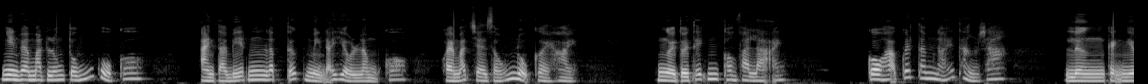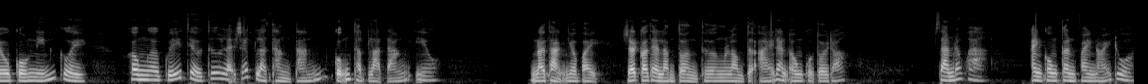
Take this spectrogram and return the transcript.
Nhìn về mặt lúng túng của cô, anh ta biết lập tức mình đã hiểu lầm cô, khoe mắt che giấu nụ cười hỏi. Người tôi thích không phải là anh. Cô hạ quyết tâm nói thẳng ra. Lưng cạnh nghiêu cố nín cười, không ngờ quý tiểu thư lại rất là thẳng thắn, cũng thật là đáng yêu. Nói thẳng như vậy, rất có thể làm tổn thương lòng tự ái đàn ông của tôi đó. Giám đốc à, anh không cần phải nói đùa.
